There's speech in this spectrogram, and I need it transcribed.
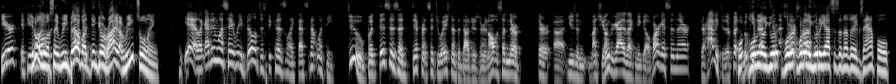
year. If you, you know, you want to say rebuild, but you're right, a retooling. Yeah, like I didn't want to say rebuild just because like that's not what they do. But this is a different situation that the Dodgers are in. All of a sudden, they're they're uh, using much younger guys like Miguel Vargas in there. They're having to. They're putting Julio Uri- Julio, Julio Urias is another example.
